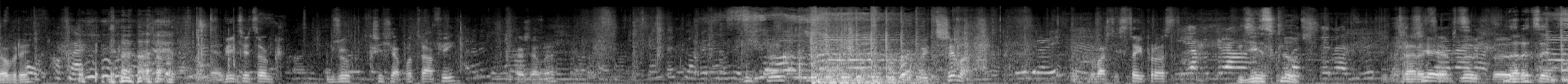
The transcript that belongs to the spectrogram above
Mm, dzień dobry. Wiecie co brzuch Krzysia potrafi? Pokażemy. Wytrzymać. Zobaczcie, stoi prosto. Gdzie jest klucz? Na recepcji. Na recepcji.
